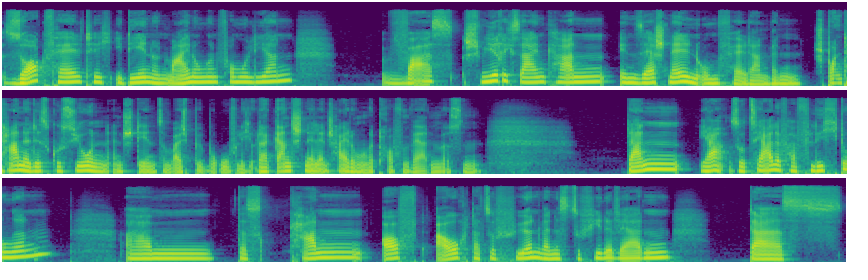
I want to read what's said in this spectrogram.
sorgfältig Ideen und Meinungen formulieren, was schwierig sein kann in sehr schnellen Umfeldern, wenn spontane Diskussionen entstehen, zum Beispiel beruflich oder ganz schnell Entscheidungen getroffen werden müssen. Dann, ja, soziale Verpflichtungen. Ähm, das kann oft auch dazu führen, wenn es zu viele werden, dass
